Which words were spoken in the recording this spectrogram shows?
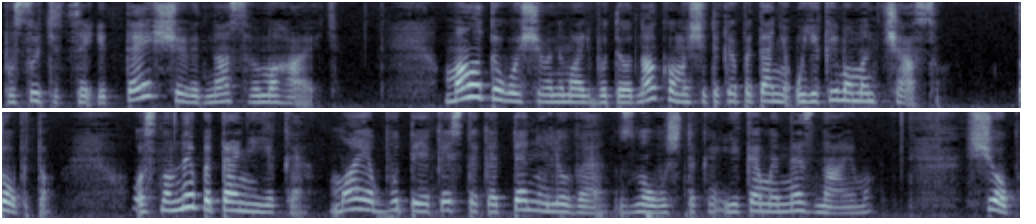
По суті, це і те, що від нас вимагають. Мало того, що вони мають бути однаковими, ще таке питання, у який момент часу. Тобто, Основне питання яке? Має бути якесь таке те нульове, знову ж таки, яке ми не знаємо, щоб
